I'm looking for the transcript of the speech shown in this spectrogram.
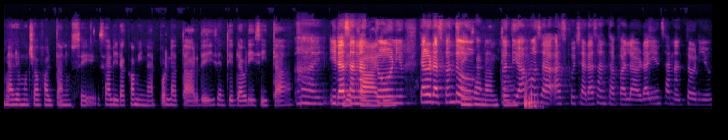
me hace mucha falta, no sé, salir a caminar por la tarde y sentir la brisita. Ay, ir a San Antonio. ¿Te acuerdas cuando, cuando íbamos a, a, escuchar a Santa Palabra ahí en San Antonio?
